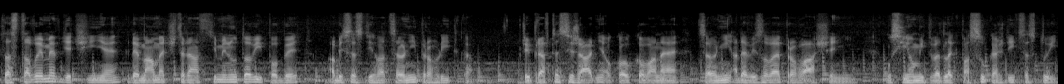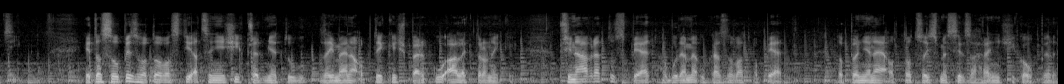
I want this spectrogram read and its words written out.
Zastavujeme v Děčíně, kde máme 14-minutový pobyt, aby se stihla celní prohlídka. Připravte si řádně okolkované celní a devizové prohlášení. Musí ho mít vedle k pasu každý cestující. Je to soupis hotovosti a cenějších předmětů, zejména optiky, šperků a elektroniky. Při návratu zpět ho budeme ukazovat opět, doplněné o to, co jsme si v zahraničí koupili.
